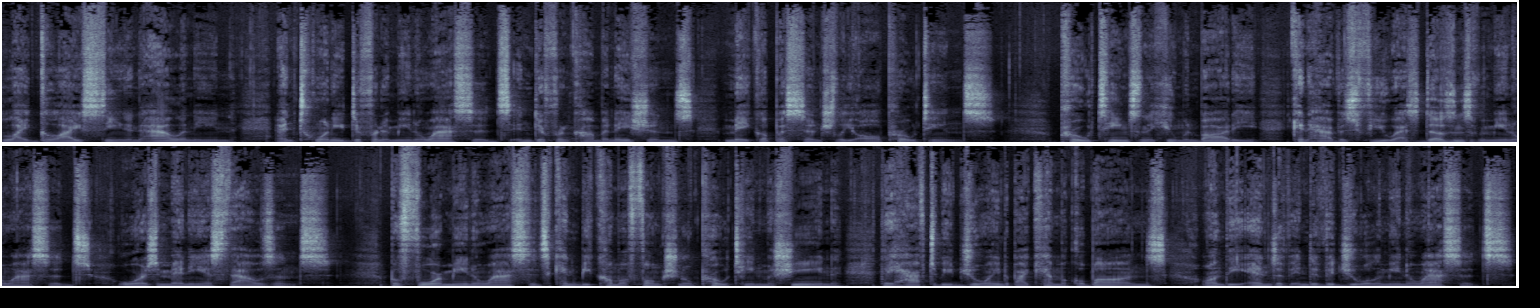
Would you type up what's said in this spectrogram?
like glycine and alanine, and 20 different amino acids in different combinations make up essentially all proteins. Proteins in the human body can have as few as dozens of amino acids or as many as thousands. Before amino acids can become a functional protein machine, they have to be joined by chemical bonds on the ends of individual amino acids.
